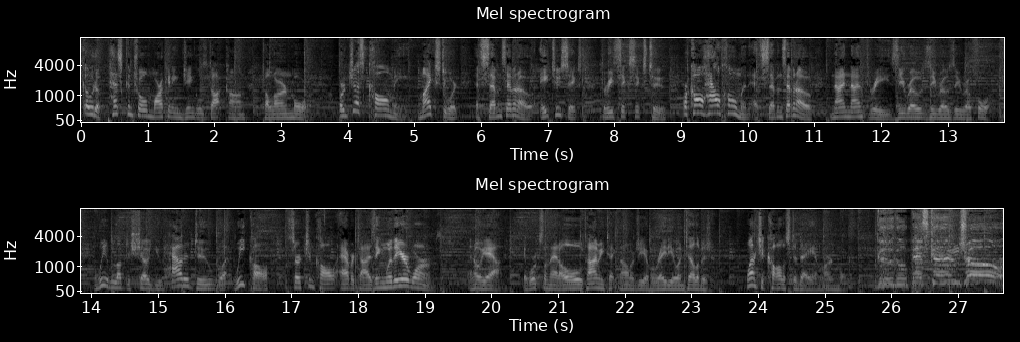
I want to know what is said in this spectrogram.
go to pestcontrolmarketingjingles.com to learn more. Or just call me, Mike Stewart, at 770-826-3662 or call Hal Coleman at 770-993-0004 and we would love to show you how to do what we call search and call advertising with earworms. And oh, yeah, it works on that old timey technology of radio and television. Why don't you call us today and learn more? Google Pest Control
